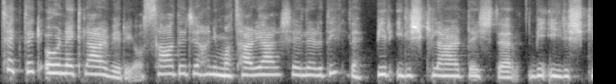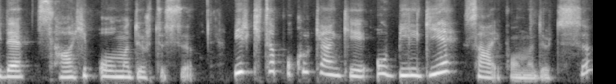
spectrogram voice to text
tek tek örnekler veriyor. Sadece hani materyal şeyleri değil de bir ilişkilerde işte bir ilişkide sahip olma dürtüsü. Bir kitap okurken ki o bilgiye sahip olma dürtüsü.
